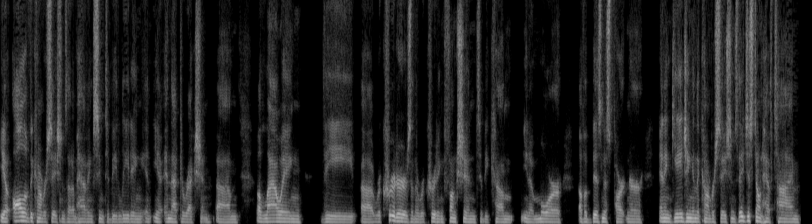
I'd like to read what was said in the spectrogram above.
you know all of the conversations that i'm having seem to be leading in you know in that direction. Um, allowing the uh, recruiters and the recruiting function to become you know more of a business partner and engaging in the conversations. They just don't have time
